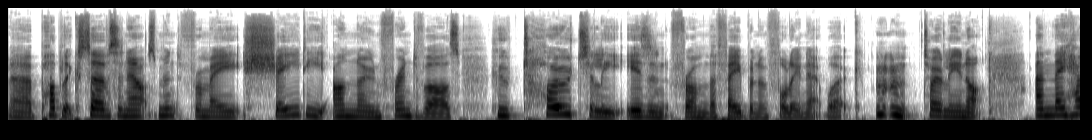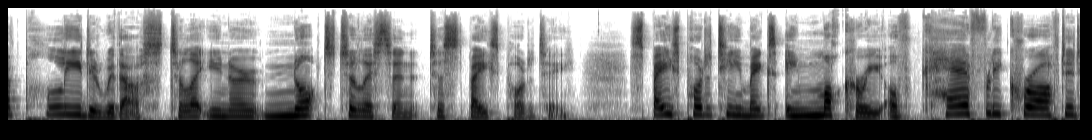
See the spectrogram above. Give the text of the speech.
uh, public service announcement from a shady unknown friend of ours who totally isn't from the Fable and Folly network. Totally not. And they have pleaded with us to let you know not to listen to Space Poddity. Space Poddity makes a mockery of carefully crafted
